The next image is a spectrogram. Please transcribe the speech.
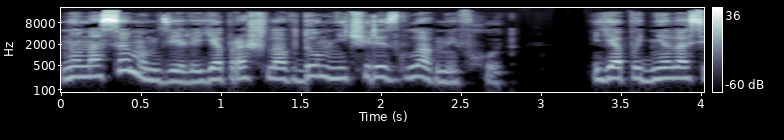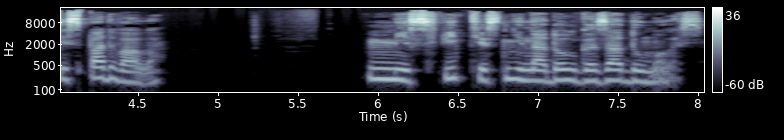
Но на самом деле я прошла в дом не через главный вход. Я поднялась из подвала. Мисс Фиттис ненадолго задумалась,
